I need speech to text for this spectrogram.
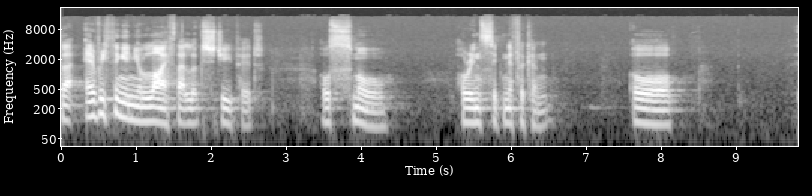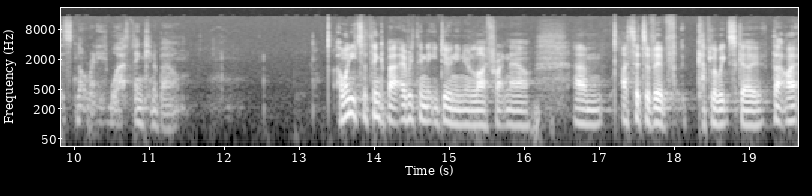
that everything in your life that looks stupid or small or insignificant or it's not really worth thinking about. I want you to think about everything that you're doing in your life right now. Um, I said to Viv a couple of weeks ago that I,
